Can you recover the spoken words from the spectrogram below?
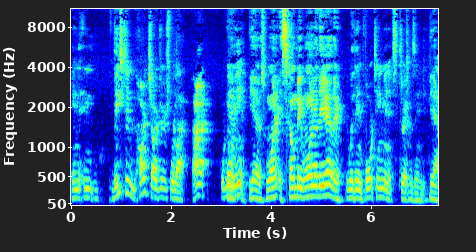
And, and these two hard chargers were like, all right, we're going yeah. in. Yeah, it's one. It's going to be one or the other. Within 14 minutes, the threat was ended. Yeah.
